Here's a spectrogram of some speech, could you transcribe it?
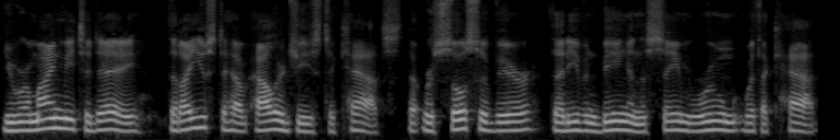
You remind me today that I used to have allergies to cats that were so severe that even being in the same room with a cat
